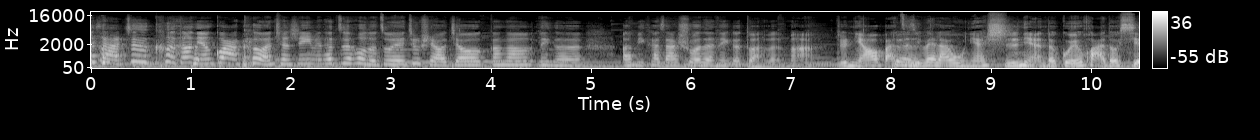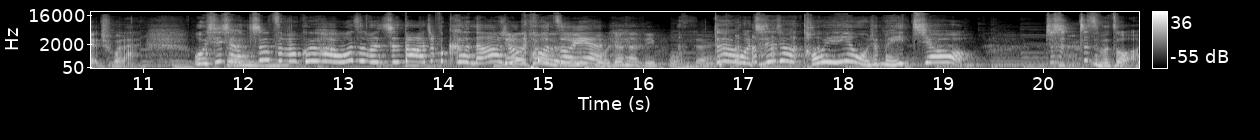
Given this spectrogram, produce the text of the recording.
一下，这个课当年挂科完全是因为他最后的作业就是要交刚刚那个。呃，米卡萨说的那个短文嘛，就是你要把自己未来五年、十年的规划都写出来。我心想，这怎么规划？我怎么知道？这不可能，这破作业，真的离谱。对，对我直接就头一硬，我就没交。就是这怎么做？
